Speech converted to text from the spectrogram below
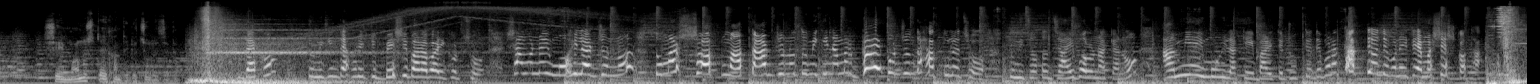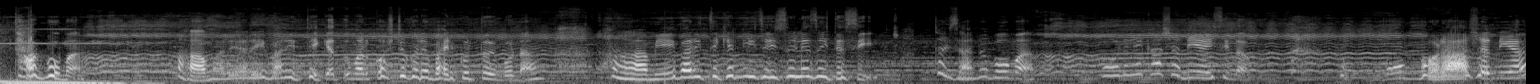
সেই মানুষটা এখান থেকে চলে যেতে পারে। দেখো, তুমি কিন্তু এখন একটু বেশি বাড়াবাড়ি করছ। মহিলার জন্য, তোমার সৎ মা, তার জন্য তুমি কিনা আমার গায়ে পর্যন্ত হাত তুলেছো। তুমি যত যাই বলো না কেন, আমি এই মহিলাকে এই বাড়িতে ঢুকতে দেবো না, থাকতেও দেবো না, এটাই আমার শেষ কথা। থাকব মা আমারে আর এই বাড়ির থেকে তোমার কষ্ট করে বাইর করতে হইব না। আমি এই বাড়ির থেকে নিজেই চলে যাইতেছি। তাই জানো বৌমা, অনেক আশা নিয়ে আইছিলাম। মুখ ভরা আশা নিয়ে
